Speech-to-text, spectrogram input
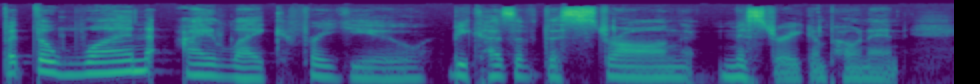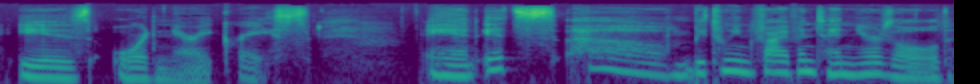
But the one I like for you because of the strong mystery component is Ordinary Grace. And it's oh, between five and 10 years old.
